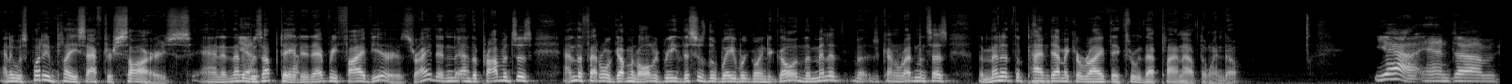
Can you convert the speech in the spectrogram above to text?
And it was put in place after SARS, and, and then yeah, it was updated yeah. every five years, right? And, yeah. and, the provinces and the federal government all agreed this is the way we're going to go. And the minute, uh, Colonel Redman says, the minute the pandemic arrived, they threw that plan out the window. Yeah, and um,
